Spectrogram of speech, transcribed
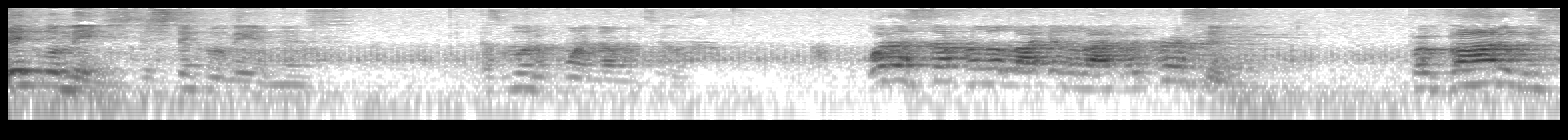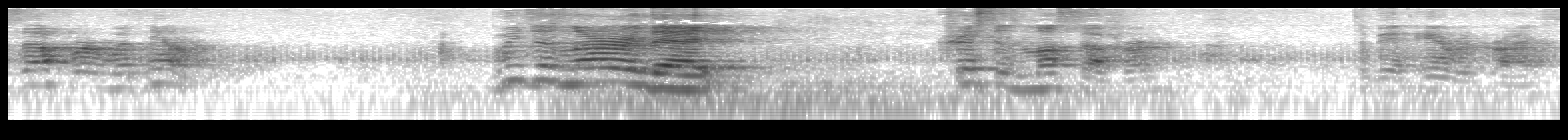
Stick with me. Just stick with me in this. Let's move to point number two. What does suffering look like in the life of a Christian? Provided we suffer with him. We just learned that Christians must suffer to be an heir with Christ.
